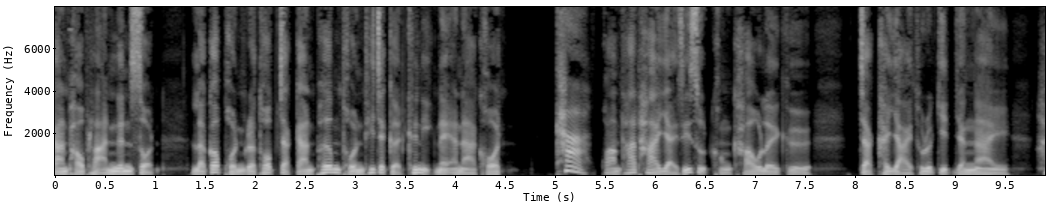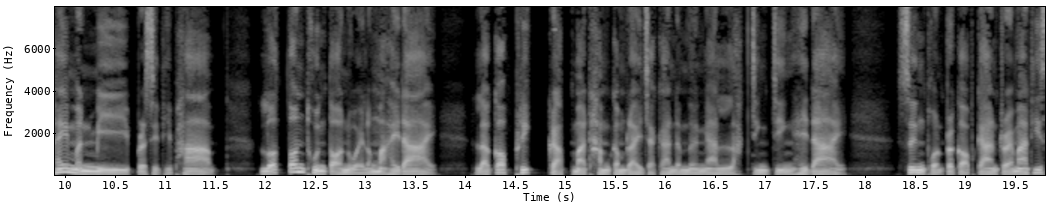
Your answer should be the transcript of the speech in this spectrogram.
การเผาผลาญเงินสด แล้วก็ผลกระทบจากการเพิ่มทุนที่จะเกิดขึ้นอีกในอนาคต ค่ะ ความท้าทายใหญ่ที่สุดของเขาเลยคือ จะขยายธุรกิจยังไง ให้มันมีประสิทธิภาพ ลดต้นทุนต่อหน่วยลงมาให้ได้ แล้วก็พลิกกลับมาทำกำไรจากการดำเนินงานหลักจริง ๆ ให้ได้ ซึ่งผลประกอบการไตรมาสที่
